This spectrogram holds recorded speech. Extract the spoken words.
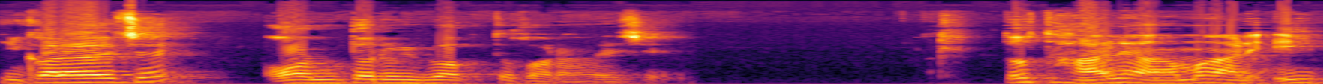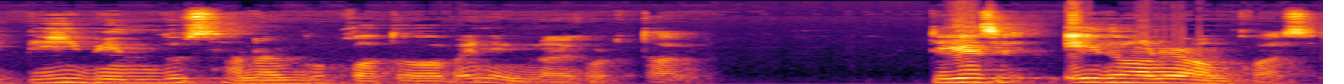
কি করা হয়েছে? অন্তর্বিভক্ত করা হয়েছে। তো তাহলে আমার এই পি বিন্দু স্থানাঙ্ক কত হবে নির্ণয় করতে হবে। ঠিক আছে? এই ধরনের অঙ্ক আছে।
